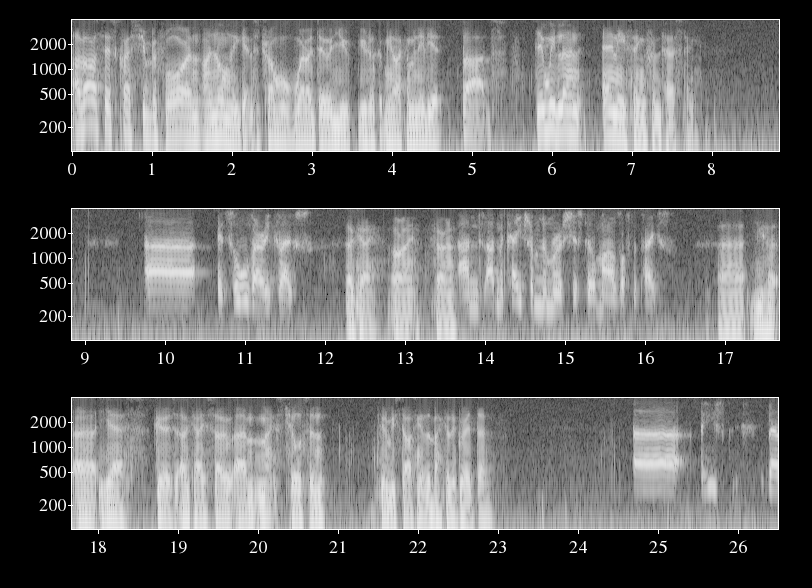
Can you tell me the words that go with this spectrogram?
I've asked this question before, and I normally get into trouble when I do, and you, you look at me like I'm an idiot. But did we learn anything from testing? Uh, it's all very close, Okay, all right, fair enough. and and the Caterham and the Marussia still miles off the pace. Uh, you, uh, yes, good. Okay, so um, Max Chilton going to be starting at the back of the grid then. Uh, he's there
